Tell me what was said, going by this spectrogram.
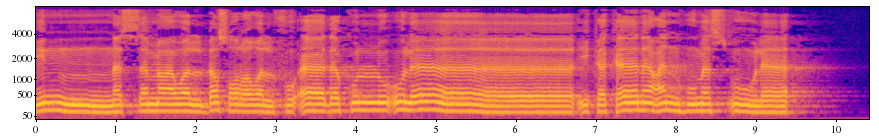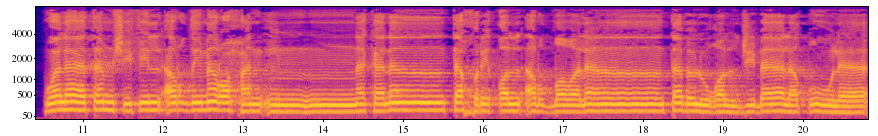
إن السمع والبصر والفؤاد كل أولئك كان عنه مسؤولا. ولا تمش في الأرض مرحا انك لن تخرق الأرض ولن تبلغ الجبال طولا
